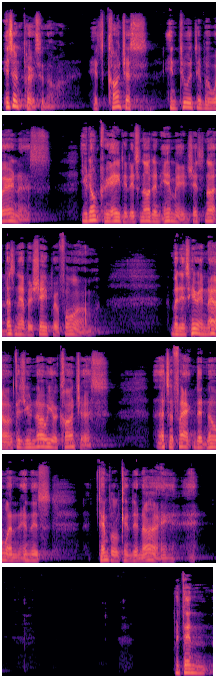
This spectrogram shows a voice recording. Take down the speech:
isn't personal. It's conscious, intuitive awareness. You don't create it. It's not an image. It's not doesn't have a shape or form. But it's here and now because you know you're conscious. That's a fact that no one in this temple can deny. But then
